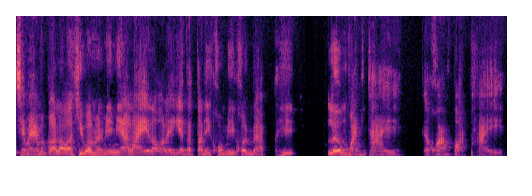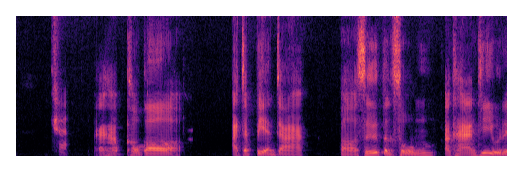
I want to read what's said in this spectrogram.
ใช่ไหมเมื่อก่อนเราก็คิดว่ามันไม่มีอะไรหรอกอะไรเงี้ยแต่ตอนนี้คงมีคนแบบเฮ้ยเริ่มหวั่นใจกับความปลอดภัยๆค่ะนะครับเขาก็อาจจะเปลี่ยนจากเอ่อซื้อตึกสูงอาคารที่อยู่ใน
